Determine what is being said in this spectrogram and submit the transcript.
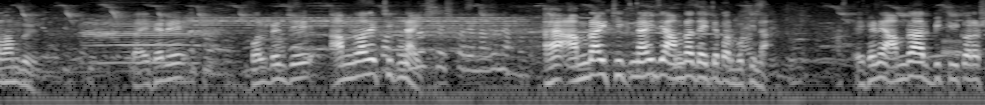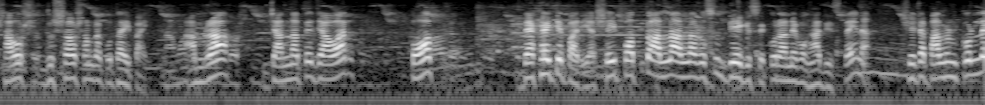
আলহামদুলিল্লাহ। তা এখানে বলবেন যে, আমরাই ঠিক নাই। হ্যাঁ আমরাই ঠিক নাই যে আমরা যাইতে পারব কি না এখানে আমরা আর বিক্রি করার সাহস দুঃসাহস আমরা কোথায় পাই? আমরা জান্নাতে যাওয়ার পথ দেখাইতে পারি। আর সেই পথ তো আল্লাহ আল্লাহ রসুল দিয়ে গেছে কোরআন এবং হাদিস তাই না? সেটা পালন করলে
